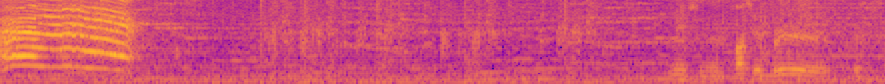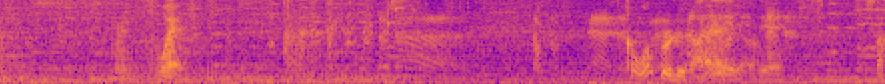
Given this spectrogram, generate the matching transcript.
Ah! Mission impossible. And sweat. Cooperative Okay, yeah. Suck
